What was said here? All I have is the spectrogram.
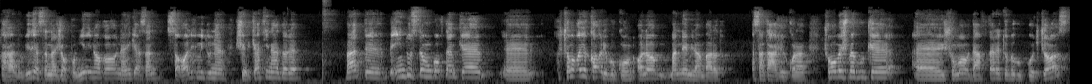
تقلبی اصلا نه ژاپنی این آقا نه اینکه اصلا سوالی می‌دونه شرکتی نداره. بعد به این دوستمون گفتم که شما یه کاری بکن. حالا من نمیرم برات اصلا تحقیق کنم. شما بهش بگو که شما دفتر تو بگو کجاست.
